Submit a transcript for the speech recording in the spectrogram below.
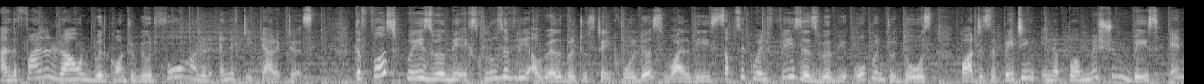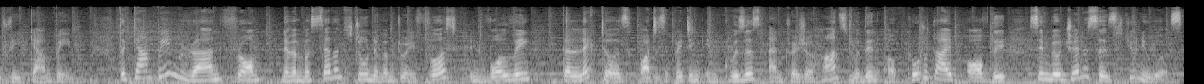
and the final round will contribute 400 NFT characters. The first phase will be exclusively available to stakeholders while the subsequent phases will be open to those participating in a permission-based entry campaign. The campaign ran from November 7th to November 21st involving collectors participating in quizzes and treasure hunts within a prototype of the Symbiogenesis universe.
